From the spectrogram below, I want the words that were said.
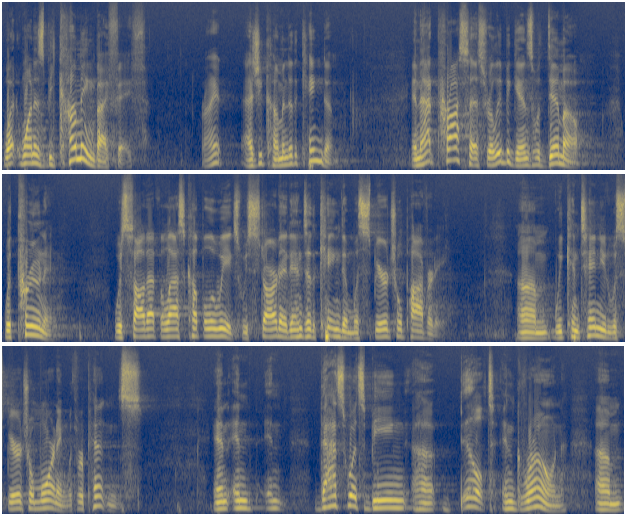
what one is becoming by faith, right? As you come into the kingdom. And that process really begins with demo, with pruning. We saw that the last couple of weeks. We started into the kingdom with spiritual poverty. Um, we continued with spiritual mourning, with repentance. And, and, and that's what's being uh, built and grown. Um,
